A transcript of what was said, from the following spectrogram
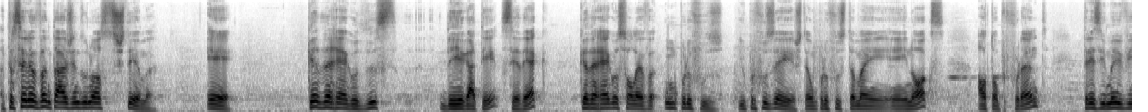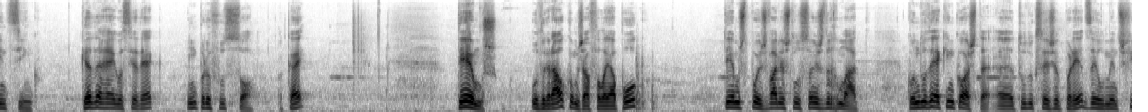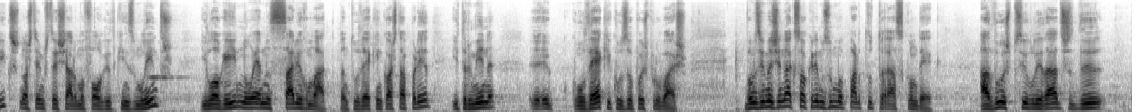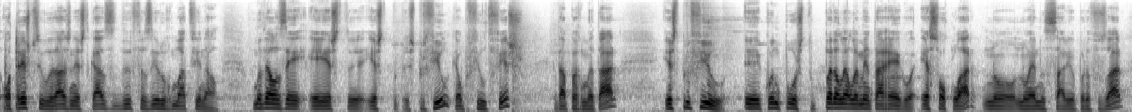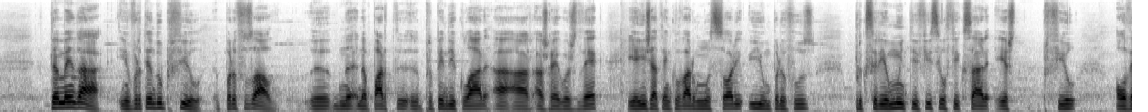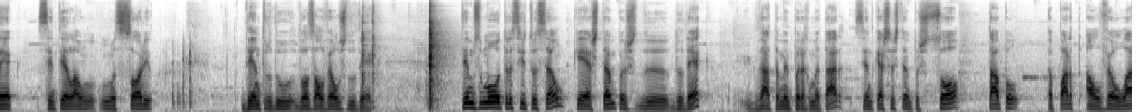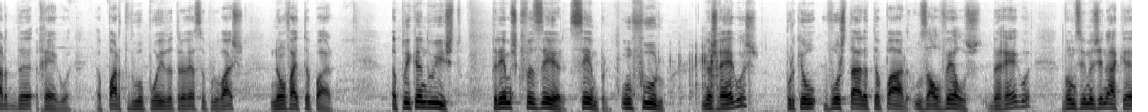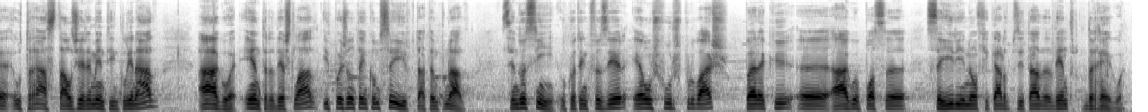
A terceira vantagem do nosso sistema é cada régua de DHT, CDEC, cada régua só leva um parafuso. E o parafuso é este, é um parafuso também em inox, autoperforante, 3,5-25. Cada régua CDEC, um parafuso só, ok? Temos o degrau, como já falei há pouco, temos depois várias soluções de remate. Quando o deck encosta a tudo o que seja paredes, a elementos fixos, nós temos de deixar uma folga de 15 mm e logo aí não é necessário remate. Portanto, o deck encosta à parede e termina eh, com o deck e com os apoios por baixo. Vamos imaginar que só queremos uma parte do terraço com deck. Há duas possibilidades de, ou três possibilidades neste caso, de fazer o remate final. Uma delas é, é este, este, este perfil, que é o perfil de fecho, que dá para rematar. Este perfil eh, quando posto paralelamente à régua, é só colar, não, não é necessário parafusar. Também dá, invertendo o perfil, parafusá-lo na, na, parte perpendicular às réguas de deck e aí já tem que levar um acessório e um parafuso porque seria muito difícil fixar este perfil ao deck sem ter lá um, um acessório dentro do, dos alvéolos do deck. Temos uma outra situação, que é as tampas de, de deck, dá também para rematar, sendo que estas tampas só tapam a parte alveolar da régua. A parte do apoio da travessa por baixo não vai tapar. Aplicando isto, teremos que fazer sempre um furo nas réguas, porque eu vou estar a tapar os alvéolos da régua. Vamos imaginar que o terraço está ligeiramente inclinado, a água entra deste lado e depois não tem como sair, está tamponado. Sendo assim, o que eu tenho que fazer é uns furos por baixo para que uh, a água possa sair e não ficar depositada dentro da régua.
